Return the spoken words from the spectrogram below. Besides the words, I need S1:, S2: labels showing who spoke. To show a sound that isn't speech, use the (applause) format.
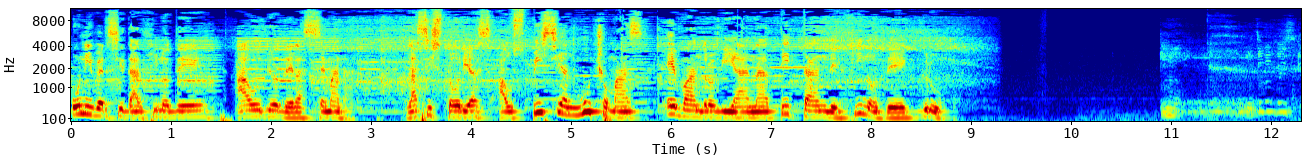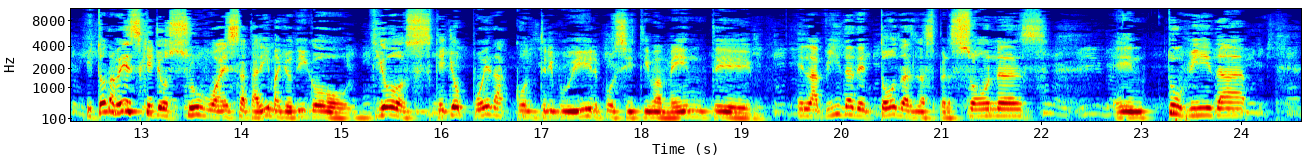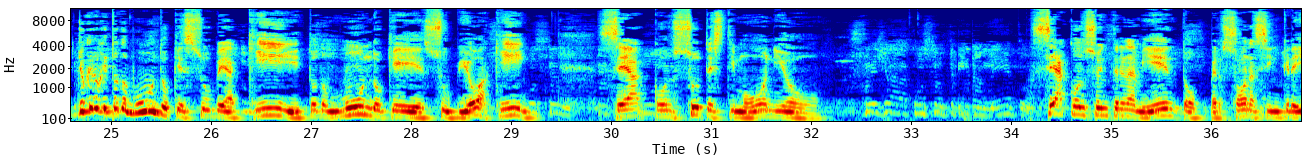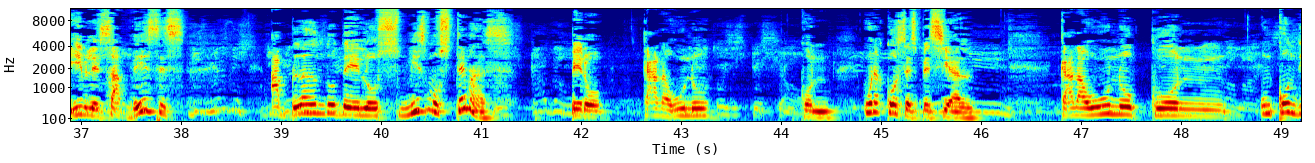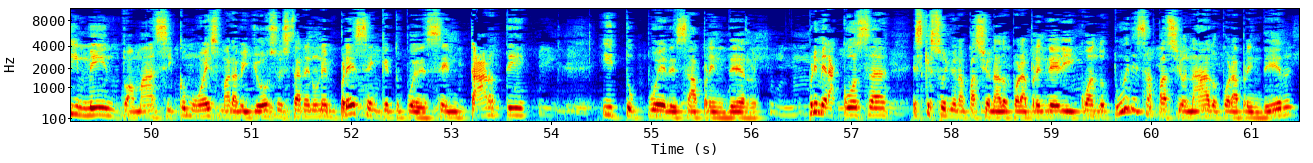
S1: Universidad de Audio de la Semana. Las historias auspician mucho más Evandro Viana, titán del de Group. Y toda vez que yo subo a esa tarima, yo digo, Dios, que yo pueda contribuir positivamente en la vida de todas las personas, en tu vida. Yo creo que todo mundo que sube aquí, todo mundo que subió aquí, sea con su testimonio, sea con su entrenamiento, personas increíbles, a veces hablando de los mismos temas, pero cada uno con una cosa especial, cada uno con un condimento a más y como es maravilloso estar en una empresa en que tú puedes sentarte y tú puedes aprender. Primera cosa es que soy un apasionado por aprender y cuando tú eres apasionado por aprender,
